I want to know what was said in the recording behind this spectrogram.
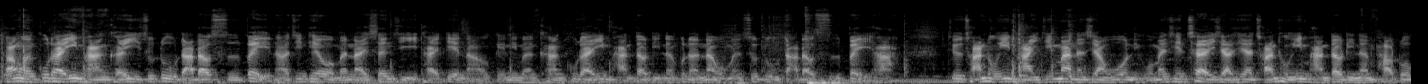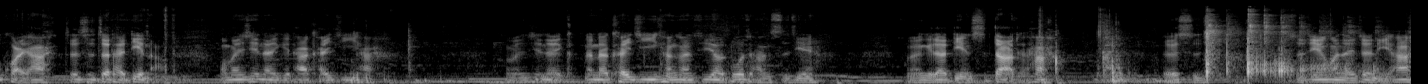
传闻固态硬盘可以速度达到十倍。然后今天我们来升级一台电脑，给你们看固态硬盘到底能不能让我们速度达到十倍哈。就传统硬盘已经慢得像蜗牛。我们先测一下，现在传统硬盘到底能跑多快啊？这是这台电脑。我们现在给它开机哈，我们现在让它开机看看需要多长时间。我们给它点 start 哈，这个时间时间放在这里哈，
